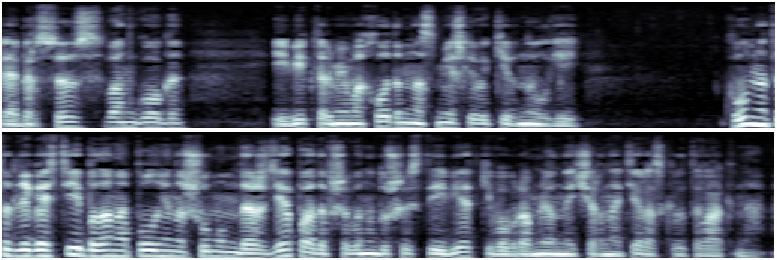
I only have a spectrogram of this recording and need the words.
«Ля Берсёз» Ван Гога, и Виктор мимоходом насмешливо кивнул ей. Комната для гостей была наполнена шумом дождя, падавшего на душистые ветки в обрамленной черноте раскрытого окна.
